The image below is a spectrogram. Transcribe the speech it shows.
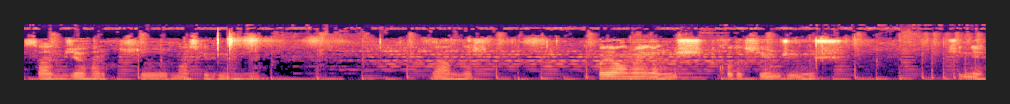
saat mücevher kutusu, maske bilmem ne. Tamamdır. Kupayı almaya gelmiş. Kodak oyuncuymuş. Şimdi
